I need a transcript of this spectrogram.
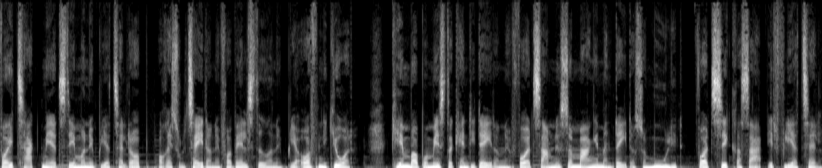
For i takt med, at stemmerne bliver talt op og resultaterne fra valgstederne bliver offentliggjort, kæmper borgmesterkandidaterne for at samle så mange mandater som muligt for at sikre sig et flertal.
